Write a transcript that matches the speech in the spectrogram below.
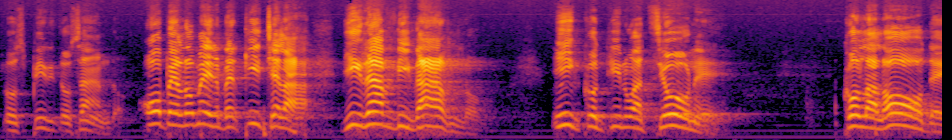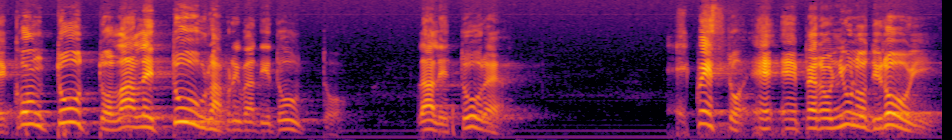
lo Spirito Santo, o perlomeno per chi ce l'ha, di ravvivarlo in continuazione, con la lode, con tutto, la lettura prima di tutto, la lettura. E questo è, è per ognuno di noi.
